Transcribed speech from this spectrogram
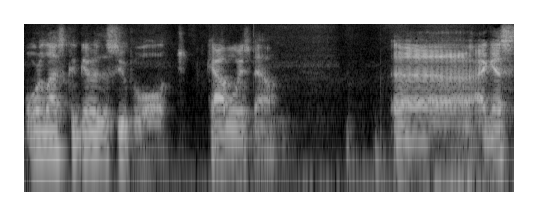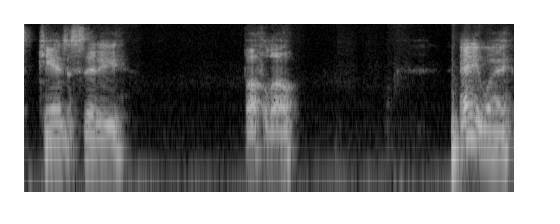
more or less could go to the Super Bowl. Cowboys now. Uh, I guess Kansas City, Buffalo. Anyway,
